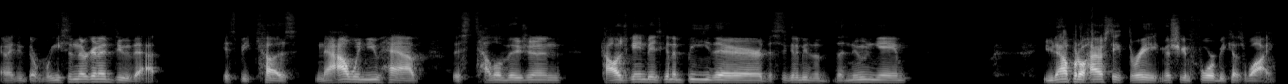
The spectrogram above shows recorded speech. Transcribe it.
and I think the reason they're going to do that is because now when you have this television, college game day is going to be there. This is going to be the, the noon game. You now put Ohio State three, Michigan four, because why?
